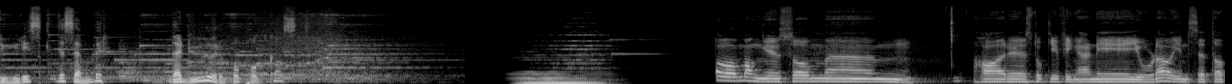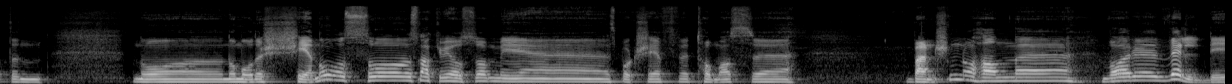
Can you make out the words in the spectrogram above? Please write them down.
Dyrisk desember, der du hører på podkast. Og mange som eh, har stukket fingeren i jorda og innsett at den, nå, nå må det skje noe. Og så snakker vi også med sportssjef Thomas eh, Berntsen, og han eh, var veldig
